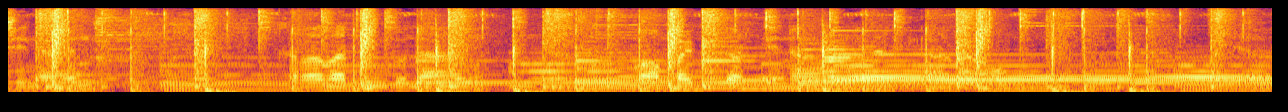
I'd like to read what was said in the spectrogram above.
Pangasinan. Kararating ko lang mga 5.30 na madaling araw. Ayan.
